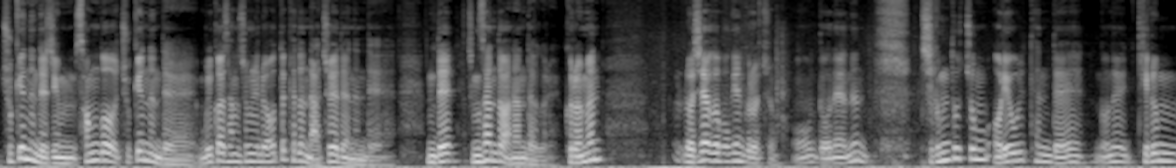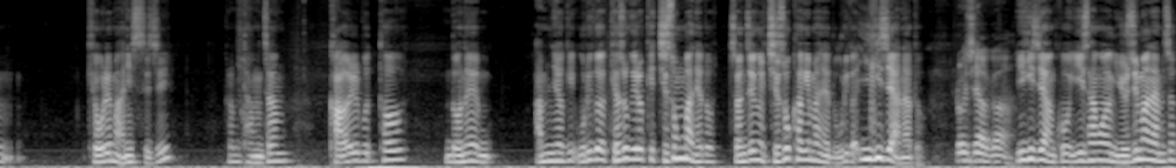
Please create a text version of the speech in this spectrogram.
죽겠는데 지금 선거 죽겠는데 물가 상승률을 어떻게든 낮춰야 되는데 근데 증산도 안 한다 그래. 그러면 러시아가 보기엔 그렇죠. 어, 너네는 지금도 좀 어려울 텐데 너네 기름 겨울에 많이 쓰지? 그럼 당장 가을부터 너네 압력이 우리가 계속 이렇게 지속만 해도 전쟁을 지속하기만 해도 우리가 이기지 않아도 러시아가 이기지 않고 이 상황 유지만 하면서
